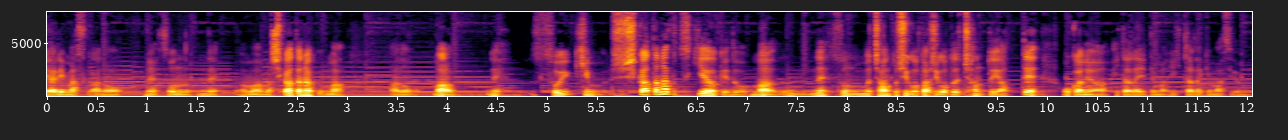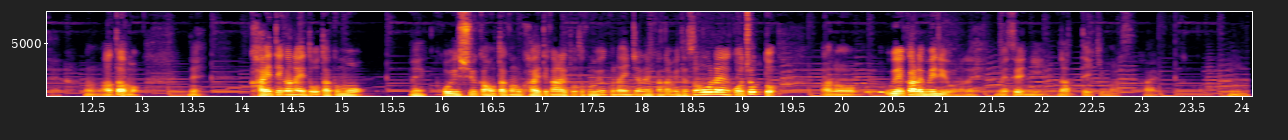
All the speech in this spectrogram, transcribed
やりますか。あの、ね、そんなね、まあまあ仕方なく、まあ、あの、まあね、そういう気、仕方なく付き合うけど、まあね、その、ちゃんと仕事は仕事でちゃんとやって、お金はいただいてま、いただきますよ、みたいな。うん。あとはもう、ね、変えていかないとオタクも、ね、こういう習慣オタクも変えていかないとオタクも良くないんじゃないかな、みたいな、そのぐらいにこう、ちょっと、あの、上から見るようなね、目線になっていきます。はい。うん。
